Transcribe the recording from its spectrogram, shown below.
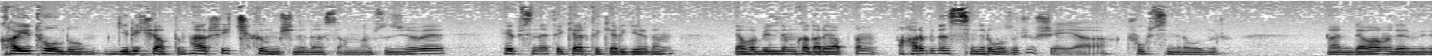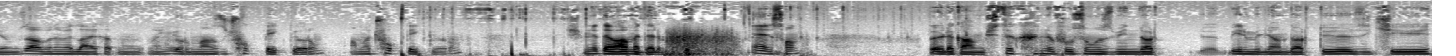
kayıt oldum, giriş yaptım. Her şey çıkılmış nedense anlamsızca ve hepsine teker teker girdim. Yapabildiğim kadar yaptım. Harbiden sinir bozucu bir şey ya. Çok sinir bozucu. Yani devam edelim videomuza. Abone ve like atmayı unutmayın. Yorumlarınızı çok bekliyorum. Ama çok bekliyorum. Şimdi devam edelim. En son böyle kalmıştık. Nüfusumuz 1400 1 milyon 402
